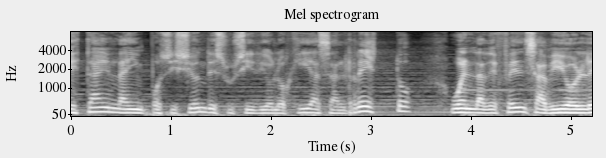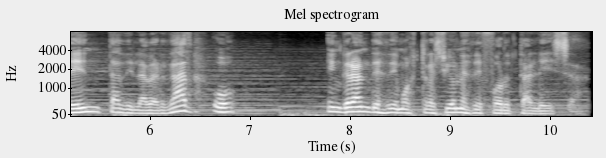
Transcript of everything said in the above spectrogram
está en la imposición de sus ideologías al resto o en la defensa violenta de la verdad o en grandes demostraciones de fortaleza.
